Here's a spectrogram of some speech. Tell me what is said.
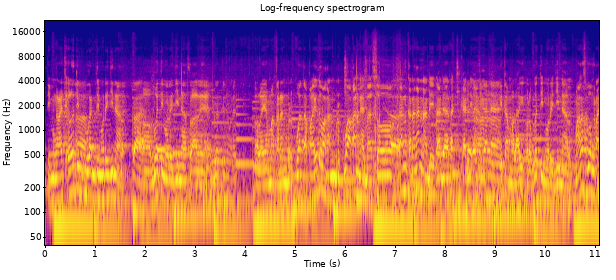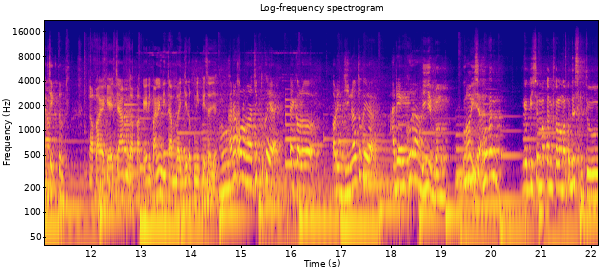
Tim ngeracik. Lo tim Ah. bukan tim original. Bukan. Oh, gua tim original soalnya. Gua tim racik. Kalau yang makanan berkuah apalagi itu makanan berkuah kan kayak bakso, kan kadang kan ada ada racikannya Ada kan. racikannya. Ditambah lagi kalau gua tim original. Malas gua ngeracik tuh. Nggak pakai kecap, nggak pakai ini paling ditambah jeruk nipis aja. Karena kalau ngeracik tuh kayak eh kalau original tuh kayak ada yang kurang. Iya bang. Gue Oh, bisa, iya? gue kan nggak bisa makan kalau nggak pedes gitu.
